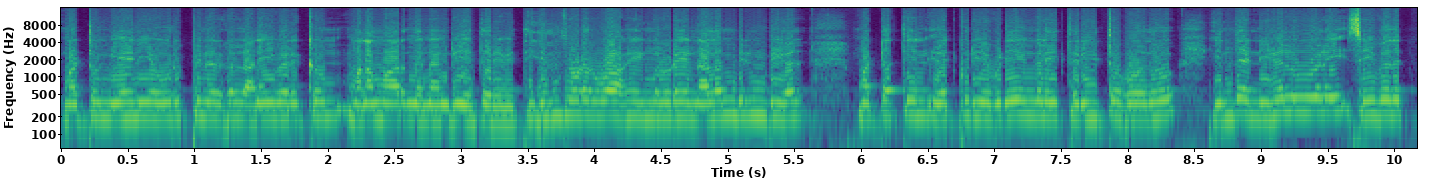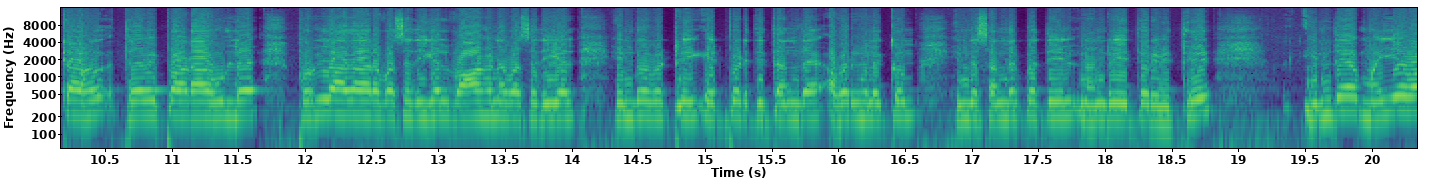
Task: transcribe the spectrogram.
மற்றும் ஏனைய உறுப்பினர்கள் அனைவருக்கும் மனமார்ந்த நன்றியை தெரிவித்து இது தொடர்பாக எங்களுடைய நலம் விரும்பிகள் மட்டத்தில் இதற்குரிய விடயங்களை தெரிவித்த போது இந்த நிகழ்வுகளை செய்வதற்காக தேவைப்பாடாக உள்ள பொருளாதார வசதிகள் வாகன வசதிகள் என்பவற்றை ஏற்படுத்தி தந்த அவர்களுக்கும் இந்த சந்தர்ப்பத்தில் நன்றியை தெரிவித்து இந்த மைய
